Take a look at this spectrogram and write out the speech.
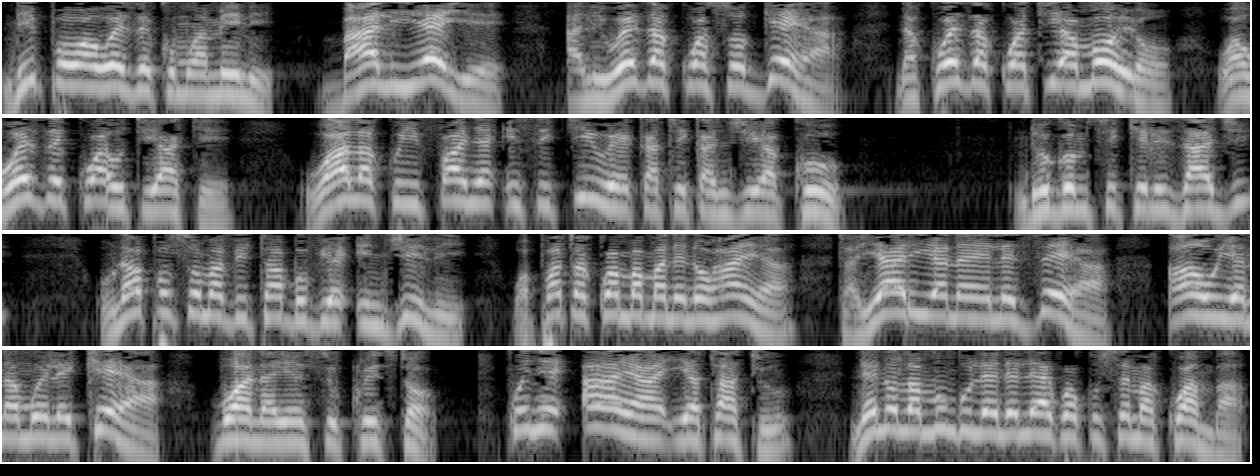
ndipo waweze kumwamini. Bali yeye aliweza kuwasogea na kuweza kuwatia moyo waweze kuwa sauti yake wala kuifanya isikiwe katika njia kuu. Ndugu msikilizaji unaposoma vitabu vya injili wapata kwamba maneno haya tayari yanaelezea au yanamwelekea bwana yesu kristo. Kwenye aya ya tatu neno la mungu liendelea kwa kusema kwamba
